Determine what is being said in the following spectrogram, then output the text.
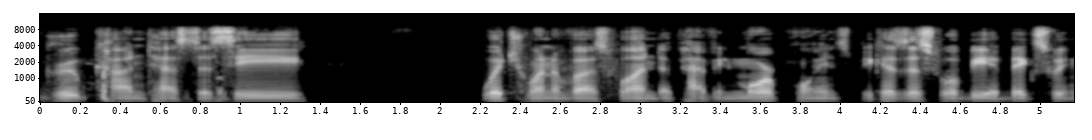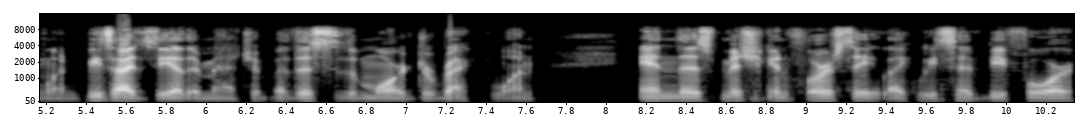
group contest to see which one of us will end up having more points because this will be a big swing one, besides the other matchup, but this is a more direct one. And this Michigan Florida State, like we said before,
